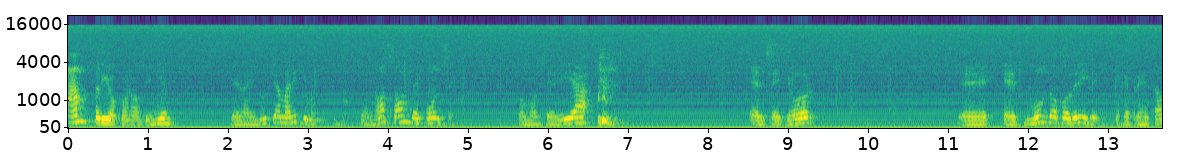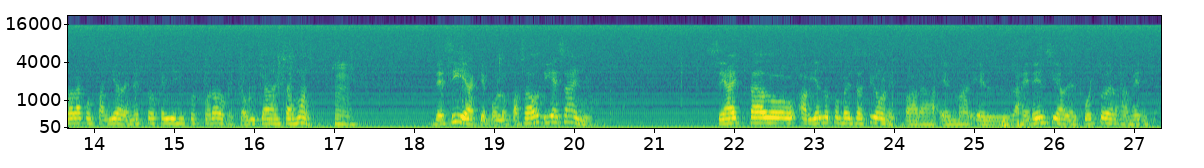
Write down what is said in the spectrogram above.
amplio conocimiento de la industria marítima, que no son de Ponce, como sería el señor eh, Edmundo Rodríguez, que representaba la compañía de Néstor Reyes Incorporado, que está ubicada en San Juan, mm. decía que por los pasados 10 años se ha estado habiendo conversaciones para la gerencia del puerto de las Américas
